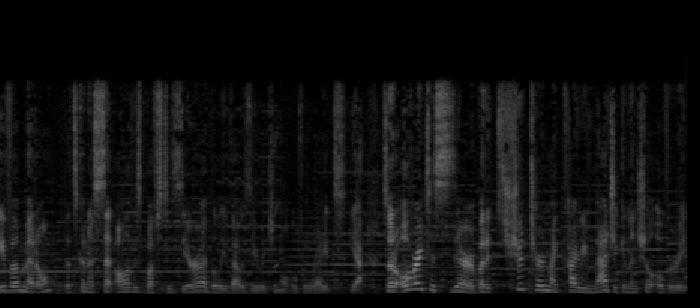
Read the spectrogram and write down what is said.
Ava medal that's going to set all of his buffs to zero. I believe that was the original overwrite. Yeah, so it'll overwrite to zero, but it should turn my Kairi magic and then she'll overwrite.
